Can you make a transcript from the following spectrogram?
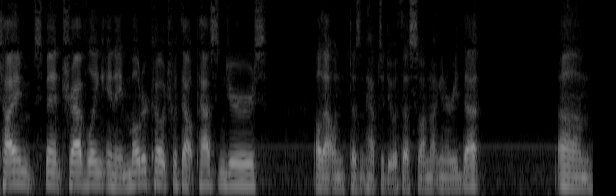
time spent traveling in a motor coach without passengers. Oh, that one doesn't have to do with us, so I'm not going to read that. Um,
